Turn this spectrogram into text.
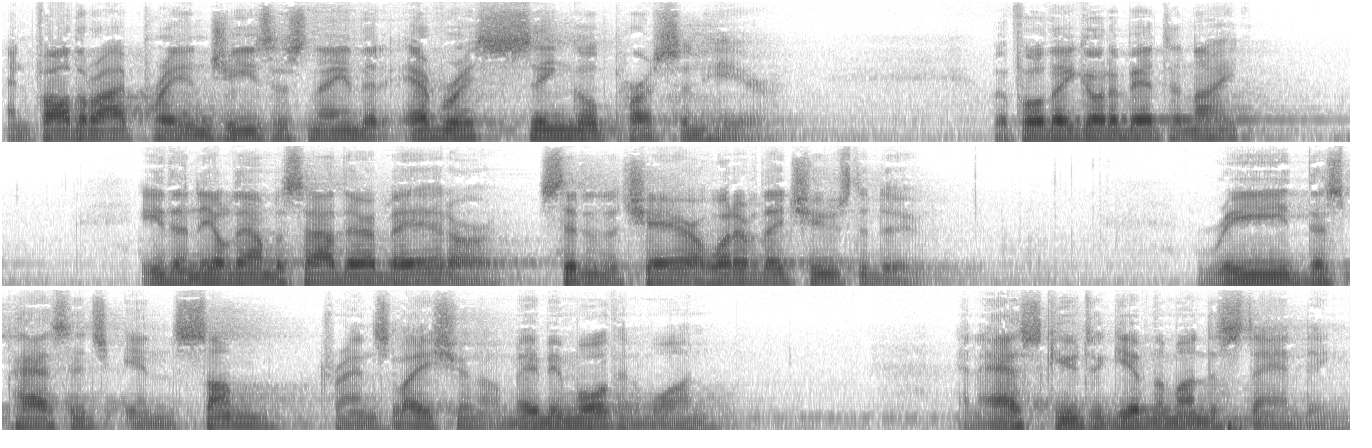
And Father, I pray in Jesus' name that every single person here, before they go to bed tonight, either kneel down beside their bed or sit in a chair or whatever they choose to do, read this passage in some translation or maybe more than one and ask you to give them understanding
